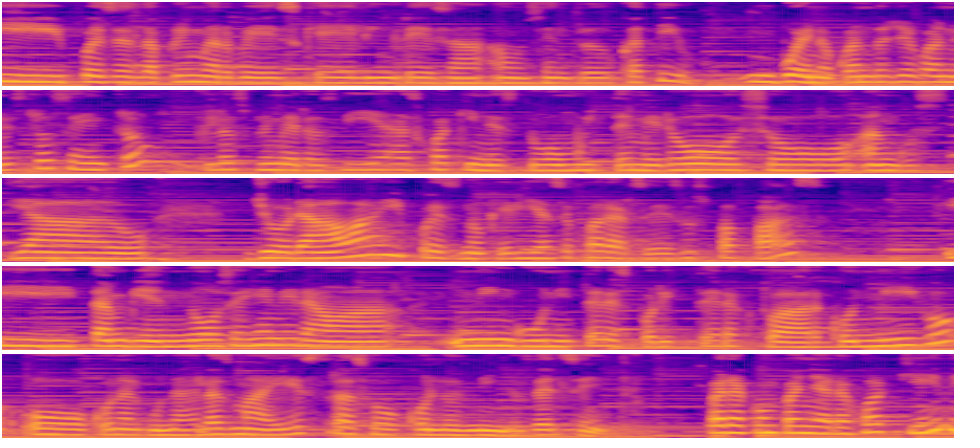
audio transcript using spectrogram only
Y pues es la primera vez que él ingresa a un centro educativo. Bueno, cuando llegó a nuestro centro, los primeros días Joaquín estuvo muy temeroso, angustiado, lloraba y pues no quería separarse de sus papás y también no se generaba ningún interés por interactuar conmigo o con alguna de las maestras o con los niños del centro. Para acompañar a Joaquín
